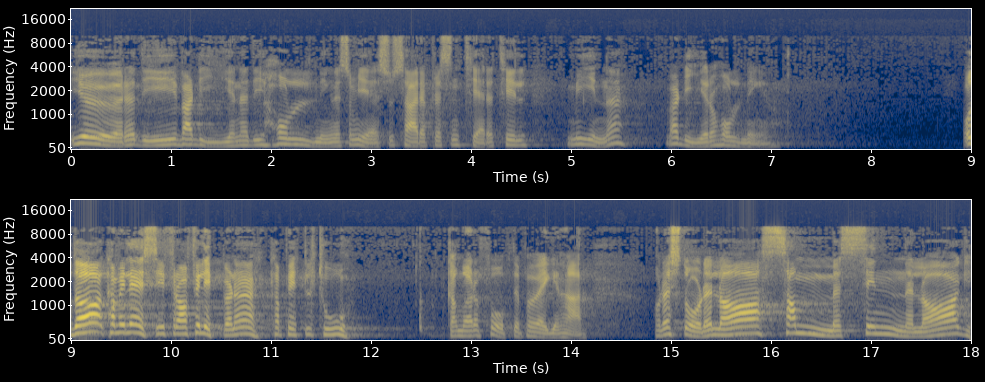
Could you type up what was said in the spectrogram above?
gjøre de verdiene, de holdningene som Jesus her representerer, til mine verdier og holdninger. Og Da kan vi lese fra Filipperne kapittel 2. Jeg kan bare få opp det på veggen her. Og Der står det La samme sinnelag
